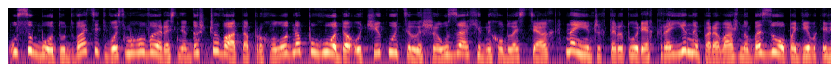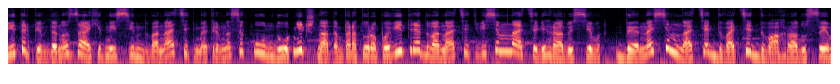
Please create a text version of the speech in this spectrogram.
У суботу, 28 вересня, дощова та прохолодна погода очікується лише у західних областях. На інших територіях країни переважно без опадів. Вітер південно-західний 7-12 метрів на секунду. Нічна температура повітря 12-18 градусів. Денна 17-22 градуси.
